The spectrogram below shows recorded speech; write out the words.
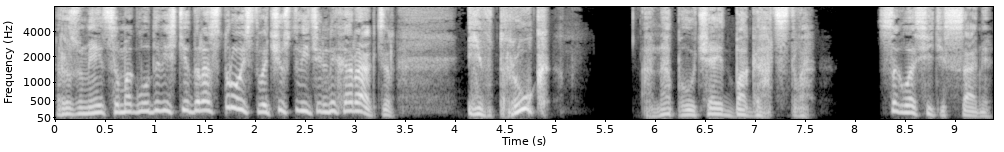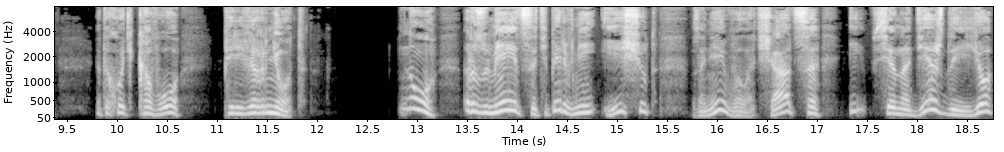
разумеется, могло довести до расстройства чувствительный характер. И вдруг она получает богатство. Согласитесь сами, это хоть кого перевернет. Ну, разумеется, теперь в ней ищут, за ней волочатся, и все надежды ее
